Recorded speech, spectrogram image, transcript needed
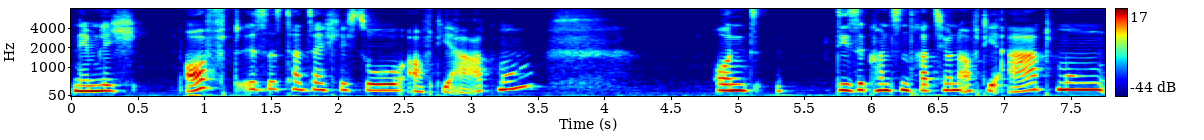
Nämlich oft ist es tatsächlich so auf die Atmung und diese Konzentration auf die Atmung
